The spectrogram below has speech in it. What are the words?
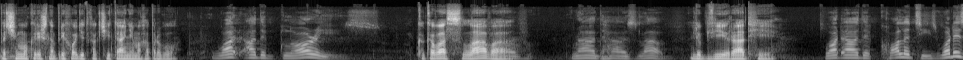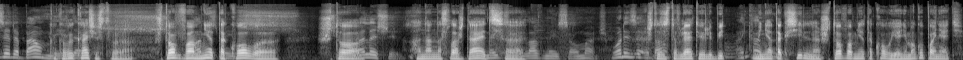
Почему Кришна приходит как читание Махапрабху? Какова слава любви Радхи. Каковы качества? Что во мне такого, что она наслаждается, что заставляет ее любить меня так сильно? Что во мне такого? Я не могу понять.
